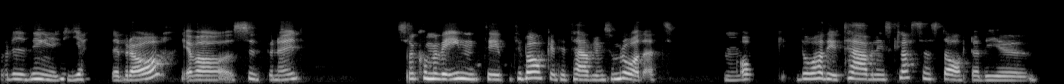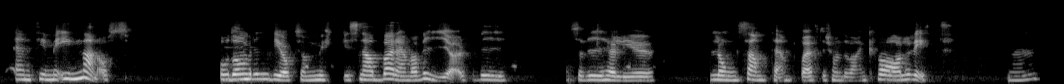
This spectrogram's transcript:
Och ridningen gick jättebra. Jag var supernöjd. Så kommer vi in till, tillbaka till tävlingsområdet. Mm. Och då hade ju tävlingsklassen startade ju en timme innan oss. Och de rider ju också mycket snabbare än vad vi gör. För vi, alltså vi höll ju långsamt tempo eftersom det var en kvalritt. Mm.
